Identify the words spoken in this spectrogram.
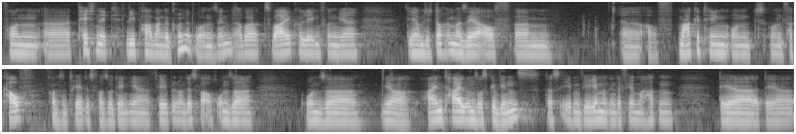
von Technikliebhabern gegründet worden sind. Aber zwei Kollegen von mir, die haben sich doch immer sehr auf, ähm, auf Marketing und, und Verkauf konzentriert. Das war so den ihr Febel und das war auch unser, unser ja, ein Teil unseres Gewinns, dass eben wir jemanden in der Firma hatten, der, der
